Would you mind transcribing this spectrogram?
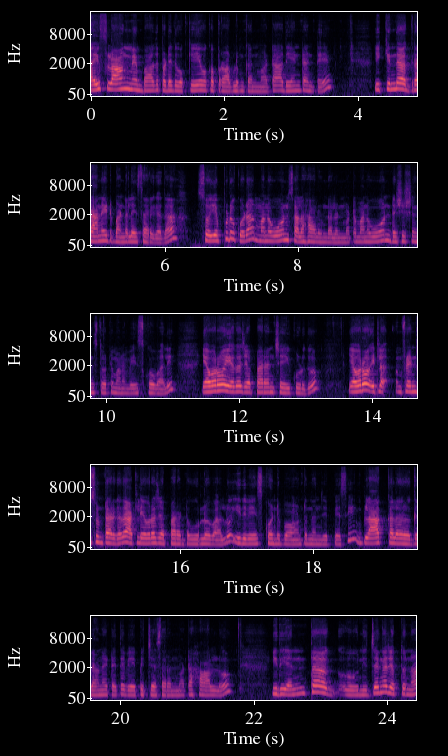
లైఫ్ లాంగ్ మేము బాధపడేది ఒకే ఒక ప్రాబ్లంకి అనమాట అదేంటంటే ఈ కింద గ్రానైట్ బండలేశారు కదా. సో ఎప్పుడు కూడా మన ఓన్ సలహాలు ఉండాలన్నమాట. మన ఓన్ డెసిషన్స్ తోటి మనం వేసుకోవాలి. ఎవరో ఏదో చెప్పారని చేయకూడదు. ఎవరో ఇట్లా ఫ్రెండ్స్ ఉంటారు కదా అట్లా ఎవరో చెప్పారంట ఊర్లో వాళ్ళు ఇది వేసుకోండి బాగుంటుందని చెప్పేసి బ్లాక్ కలర్ గ్రానైట్ అయితే వేపించేశారనమాట హాల్లో. ఇది ఎంత నిజంగా చెప్తున్నా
